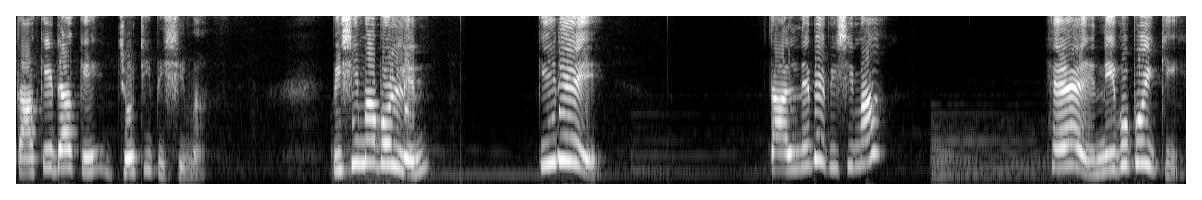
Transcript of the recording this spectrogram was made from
তাকে ডাকে জটি পিসিমা। পিসিমা বললেন, কি রে? তাল নেবে পিসিমা? হ্যাঁ নেব বই কি?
